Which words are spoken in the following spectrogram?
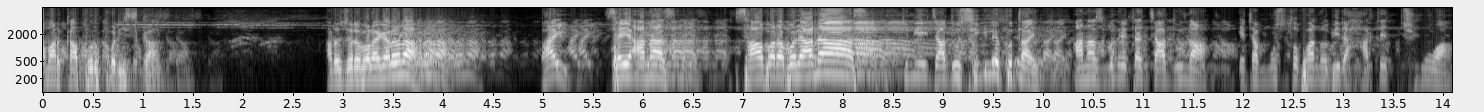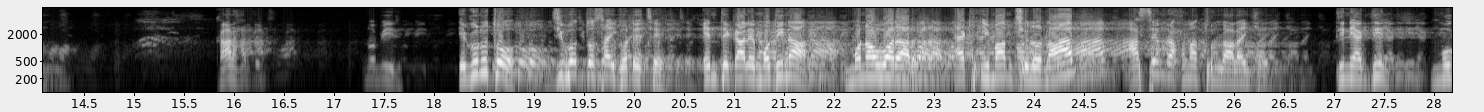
আমার কাপড় পরিষ্কার। আরও জোরে বলা গেল না? ভাই, সেই আনাস। সাহাবারা বলে, আনাস, তুমি এই জাদু শিখলে কোথায়? আনাস বলে, এটা জাদু না, এটা মুস্তফা নবীর হাতের ছোঁয়া। কার হাতে? নবীর। এগুলো তো জীবদ্দশাই ঘটেছে। এতেকালে মদিনা মোনাওয়ারার এক ইমাম ছিল নাম আসেম রহমাতুল্লাহ আলাইহে। তিনি একদিন মুখ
